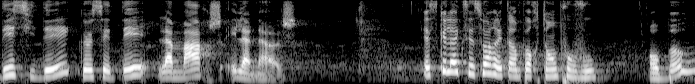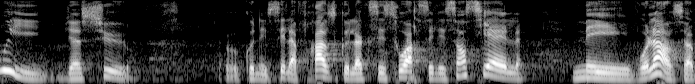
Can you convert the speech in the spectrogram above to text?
décidé que c'était la marche et la nage. Est-ce que l'accessoire est important pour vous? Oh ben oui, bien sûr. Vous connaissez la phrase que l'accessoire c'est l'essentiel. Mais voilà, ça,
